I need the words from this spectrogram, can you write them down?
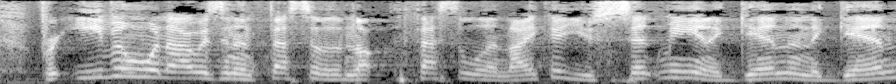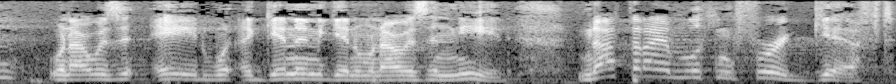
For even when I was in Thessalonica, you sent me, and again and again when I was in aid, again and again when I was in need. Not that I am looking for a gift,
